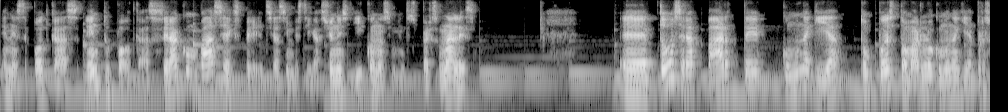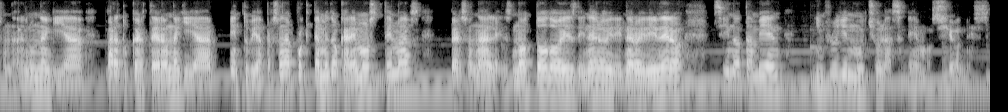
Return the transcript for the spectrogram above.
en este podcast, en tu podcast, será con base a experiencias, investigaciones y conocimientos personales. Eh, todo será parte como una guía, tú puedes tomarlo como una guía personal, una guía para tu cartera, una guía en tu vida personal, porque también tocaremos temas personales. No todo es dinero y dinero y dinero, sino también influyen mucho las emociones,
